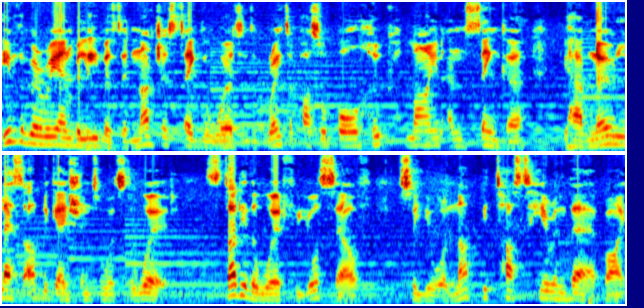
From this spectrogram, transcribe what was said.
if the Berean believers did not just take the words of the great apostle Paul hook, line, and sinker, you have no less obligation towards the word. Study the word for yourself so you will not be tossed here and there by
